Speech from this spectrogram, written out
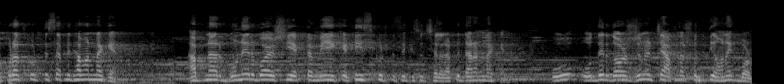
অপরাধ করতেছে আপনি থামান না কেন? আপনার বোনের বয়সী একটা মেয়েকে টিস করতেছে কিছু ছেলেরা, আপনি দাঁড়ান না কেন? ও ওদের দশ জনের চেয়ে আপনার সত্যি অনেক বড়।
